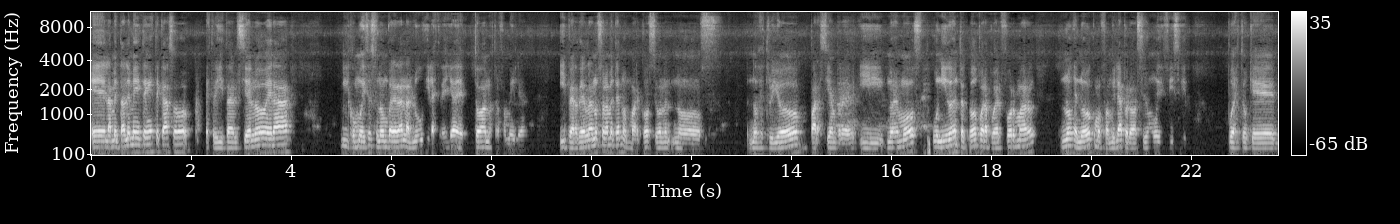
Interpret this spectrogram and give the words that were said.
Eh, lamentablemente en este caso, Estrellita del Cielo era y como dice su nombre, era la luz y la estrella de toda nuestra familia. Y perderla no solamente nos marcó, sino nos, nos destruyó para siempre. Y nos hemos unido entre todos para poder formarnos de nuevo como familia, pero ha sido muy difícil, puesto que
